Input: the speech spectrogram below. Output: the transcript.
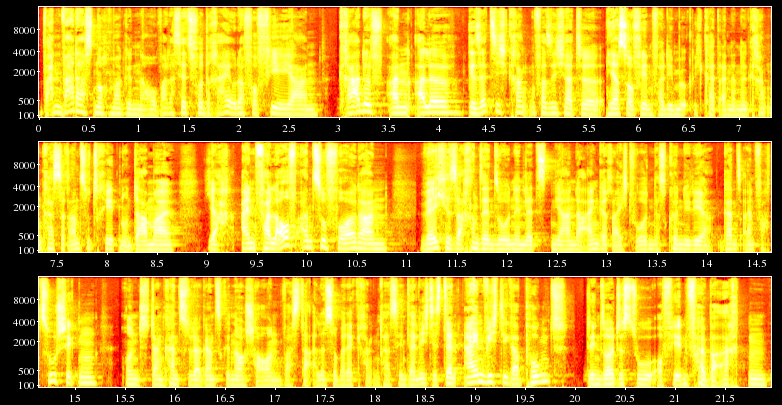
wann war das nochmal genau? War das jetzt vor drei oder vor vier Jahren? Gerade an alle gesetzlich Krankenversicherte, hier hast du auf jeden Fall die Möglichkeit, an eine Krankenkasse ranzutreten und da mal, ja, einen Verlauf anzufordern, welche Sachen denn so in den letzten Jahren da eingereicht wurden. Das können die dir ganz einfach zuschicken und dann kannst du da ganz genau schauen, was da alles so bei der Krankenkasse hinterlegt ist. Denn ein wichtiger Punkt, den solltest du auf jeden Fall beachten,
